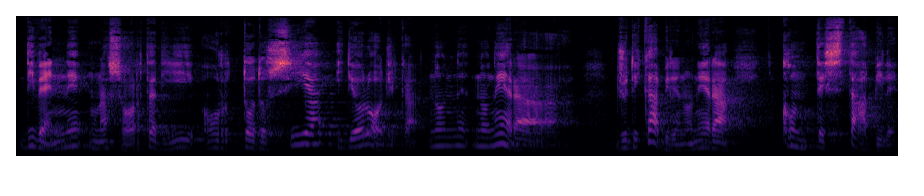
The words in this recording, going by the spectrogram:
divenne una sorta di ortodossia ideologica, non, non era giudicabile, non era contestabile.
